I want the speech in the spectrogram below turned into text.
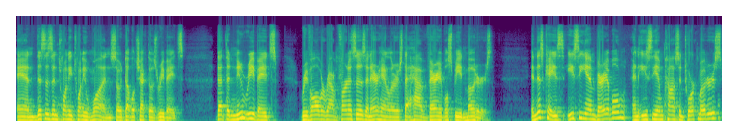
and this is in 2021, so double check those rebates, that the new rebates revolve around furnaces and air handlers that have variable speed motors. In this case, ECM variable and ECM constant torque motors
